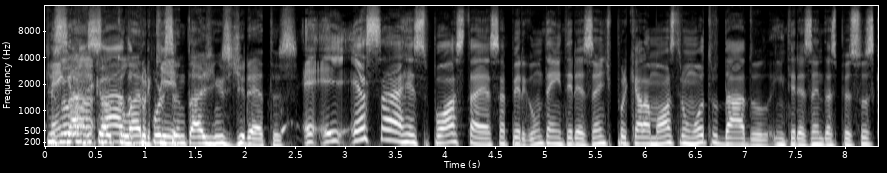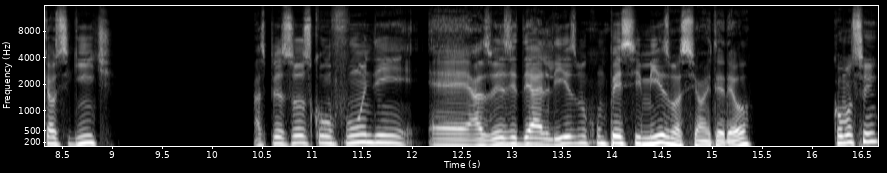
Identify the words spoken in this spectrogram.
Que É sabe engraçado calcular porque- porcentagens diretas. É, é, essa resposta a essa pergunta é interessante porque ela mostra um outro dado interessante das pessoas que é o seguinte. As pessoas confundem, é, às vezes, idealismo com pessimismo, assim, ó, entendeu? Como assim?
